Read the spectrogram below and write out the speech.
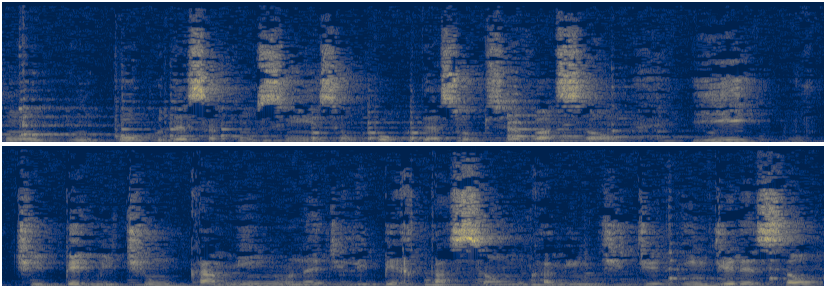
com um pouco dessa consciência, um pouco dessa observação e te permitir um caminho né, de libertação, um caminho de, em direção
